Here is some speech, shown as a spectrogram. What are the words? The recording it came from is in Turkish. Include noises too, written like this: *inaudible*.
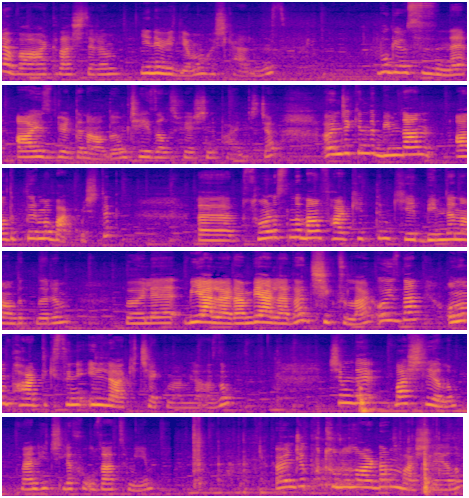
Merhaba arkadaşlarım. Yeni videoma hoş geldiniz. Bugün sizinle A101'den aldığım çeyiz alışverişini paylaşacağım. Öncekinde BİM'den aldıklarıma bakmıştık. Ee, sonrasında ben fark ettim ki BİM'den aldıklarım böyle bir yerlerden bir yerlerden çıktılar. O yüzden onun part 2'sini illaki çekmem lazım. Şimdi başlayalım. Ben hiç lafı uzatmayayım. Önce kutululardan başlayalım.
